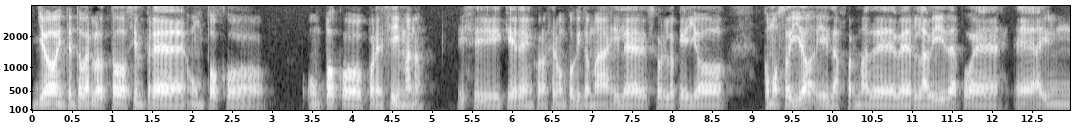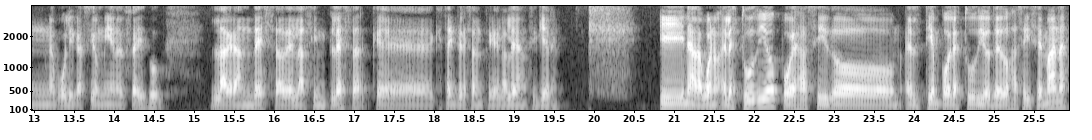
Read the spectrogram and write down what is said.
Yo intento verlo todo siempre un poco, un poco por encima, ¿no? Y si quieren conocerme un poquito más y leer sobre lo que yo, cómo soy yo y la forma de ver la vida, pues eh, hay una publicación mía en el Facebook, La grandeza de la simpleza, que está interesante, que la lean si quieren. Y nada, bueno, el estudio pues ha sido el tiempo del estudio de dos a seis semanas.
